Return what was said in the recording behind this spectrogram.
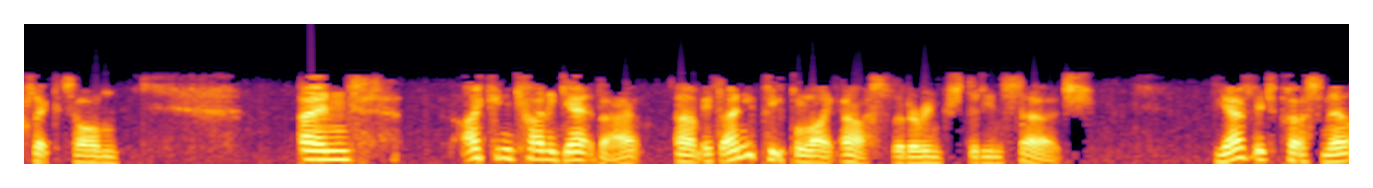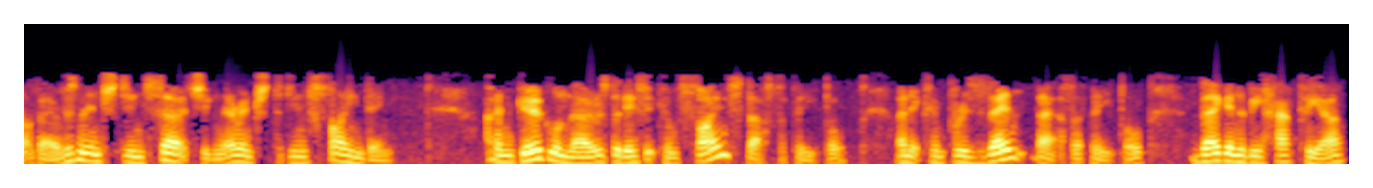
clicked on. And I can kind of get that. Um, it's only people like us that are interested in search. The average person out there isn't interested in searching, they're interested in finding. And Google knows that if it can find stuff for people and it can present that for people, they're going to be happier,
